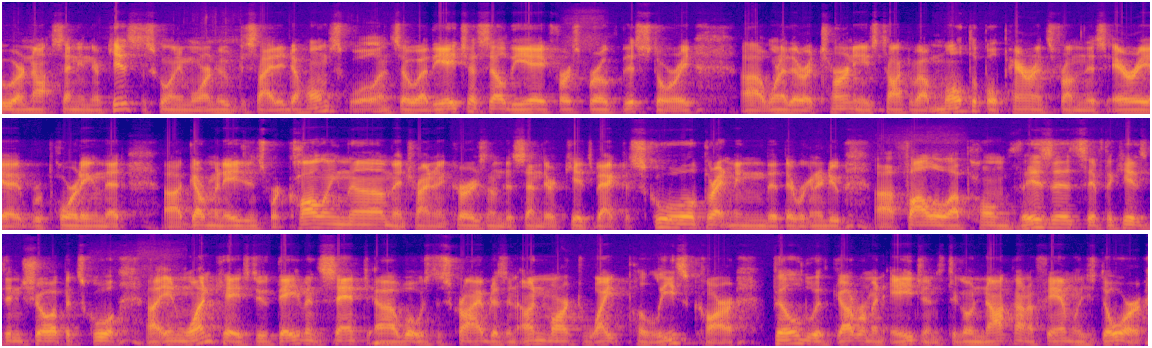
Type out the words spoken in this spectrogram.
who are not sending their kids to school anymore and who've decided to homeschool. And so uh, the HSLDA first broke this story. Uh, one of their attorneys talked about multiple parents from this area reporting that uh, government agents were calling them and trying to encourage them to send their kids back to school, threatening that they were going to do uh, follow up home visits if the kids didn't show up at school. Uh, in one case, Duke, they even sent uh, what was described as an unmarked white police car filled with government agents to go knock on a family's door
